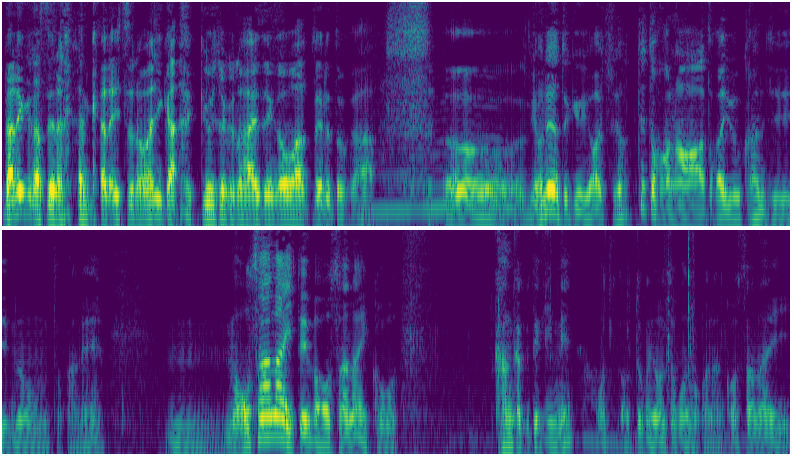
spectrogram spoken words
誰かがせなあかんからいつの間にか給食の配膳が終わってるとか。うん。4年の時あいつやってたかなとかいう感じのとかね。うん。まあ幼いといえば幼い子感覚的にね特に男の子なんか幼い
